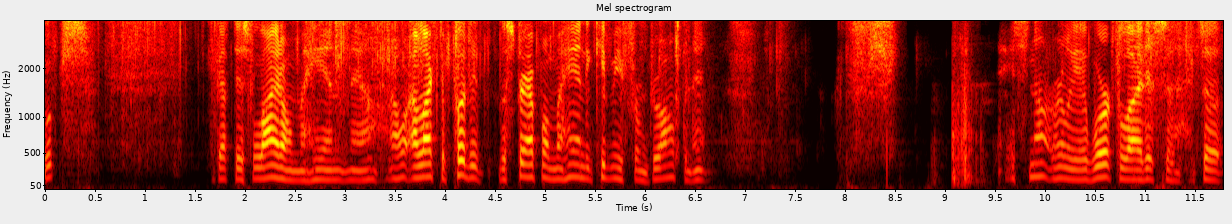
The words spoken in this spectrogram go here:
Oops. Got this light on my hand now. I, I like to put it the strap on my hand to keep me from dropping it. It's not really a work light. It's a it's a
